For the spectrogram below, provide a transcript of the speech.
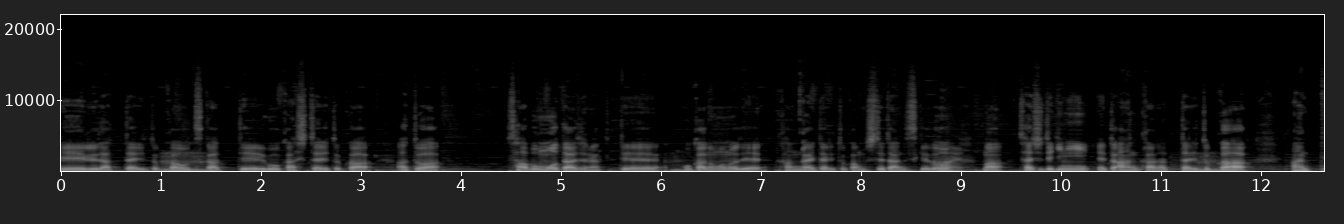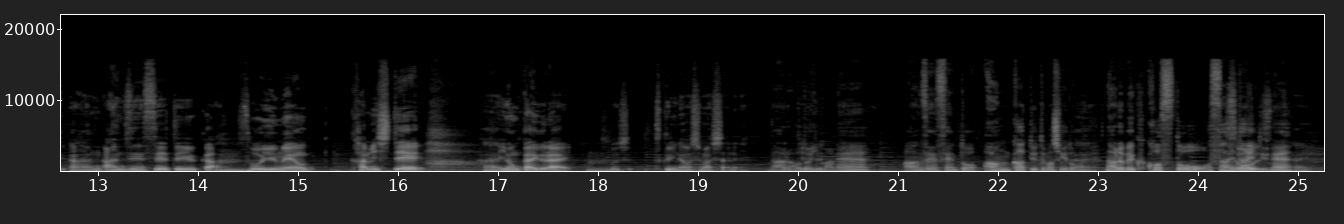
レールだったりとかを使って動かしたりとか、あとはサーボモーターじゃなくてうん。他のもので考えたりとかもしてたんですけど、はい。まあ、最終的に、えっと、アンカーだったりとか、安安安全性というか、うん。そういう面を加味して、はい、4回ぐらいうん。少し作り直しましたね。なるほど今ね。安全性と安価って言ってましたけど、はい。なるべくコストを抑えたいというね。い。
